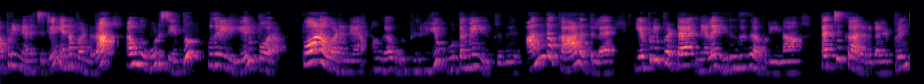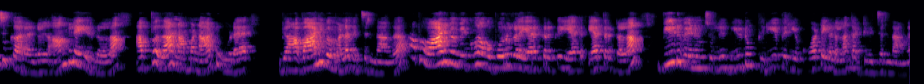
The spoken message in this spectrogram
அப்படின்னு நினைச்சிட்டு என்ன பண்றா? அவங்க கூட சேர்ந்து குதிரையில ஏறி போறா. போன உடனே அங்க ஒரு பெரிய கூட்டமே இருக்குது. அந்த காலத்துல எப்படிப்பட்ட நிலை இருந்தது அப்படின்னா டச்சுக்காரர்கள் பிரெஞ்சுக்காரர்கள் ஆங்கிலேயர்கள் எல்லாம் அப்பதான் நம்ம நாட்டு கூட வாணிபம் எல்லாம் வச்சிருந்தாங்க. அப்ப வாணிபம் வைக்கும்போது அவங்க பொருள்களை இறக்குறதுக்கு ஏத்துறதுக்கெல்லாம் வீடு வேணும்னு சொல்லி வீடும் பெரிய பெரிய கோட்டைகள் எல்லாம் கட்டி வச்சிருந்தாங்க.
